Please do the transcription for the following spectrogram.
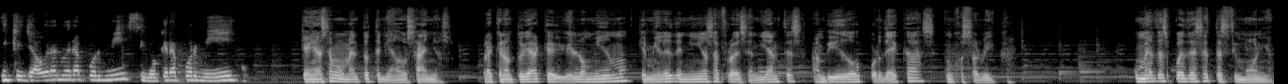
y que ya ahora no era por mí, sino que era por mi hijo que en ese momento tenía dos años, para que no tuviera que vivir lo mismo que miles de niños afrodescendientes han vivido por décadas en Costa Rica. Un mes después de ese testimonio,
